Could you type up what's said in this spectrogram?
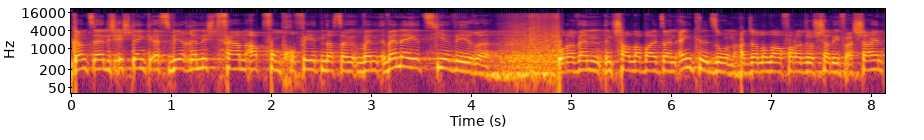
Ganz ehrlich, ich denke, es wäre nicht fernab vom Propheten, dass er, wenn, wenn er jetzt hier wäre, oder wenn inshallah bald sein Enkelsohn, Ajalallah Faraj al-Sharif, erscheint,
